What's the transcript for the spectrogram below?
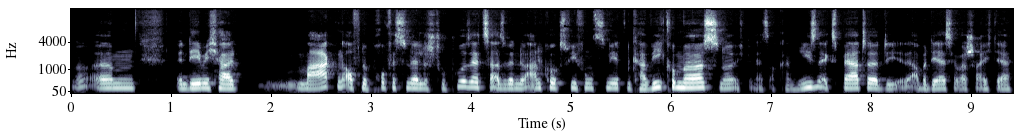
ne, ähm, indem ich halt Marken auf eine professionelle Struktur setze. Also wenn du anguckst, wie funktioniert ein KW-Commerce, ne, ich bin jetzt auch kein Riesenexperte, die, aber der ist ja wahrscheinlich der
